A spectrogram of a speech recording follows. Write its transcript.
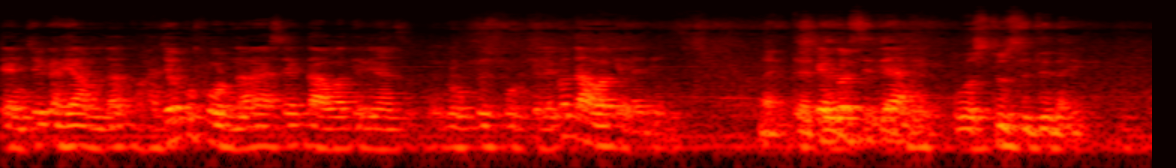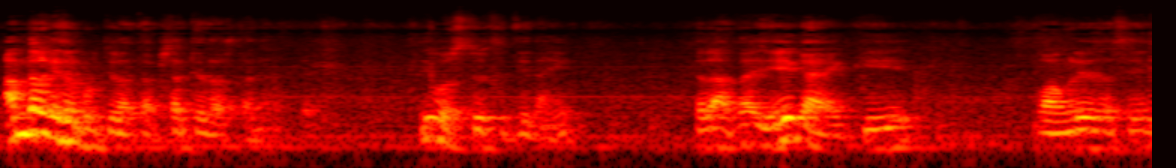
त्यांचे काही आमदार भाजप फोडणार आहे असा एक दावा त्यांनी आज गौप्यस्फोट केलाय. किंवा दावा केलाय त्यांनी. नाही परिस्थिती आहे. वस्तुस्थिती नाही. आमदार कशाला पुढतील आता? सत्तेत असताना. ती वस्तुस्थिती नाही. तर आता एक आहे की काँग्रेस असेल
